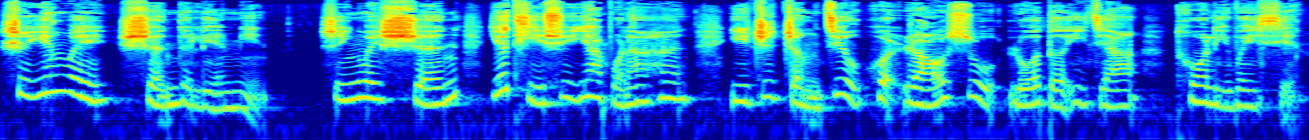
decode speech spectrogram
是因为神的怜悯，是因为神也体恤亚伯拉罕，以致拯救或饶恕罗德一家脱离危险。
